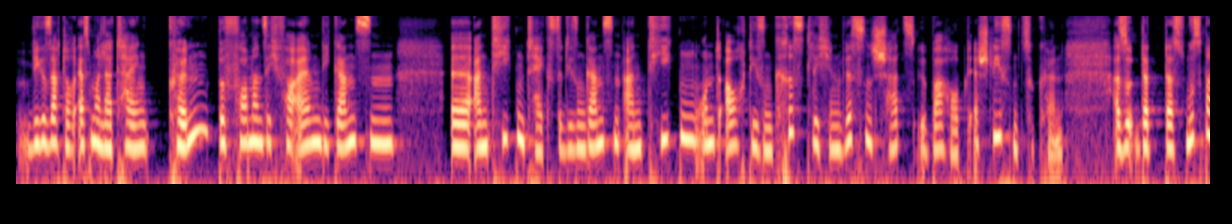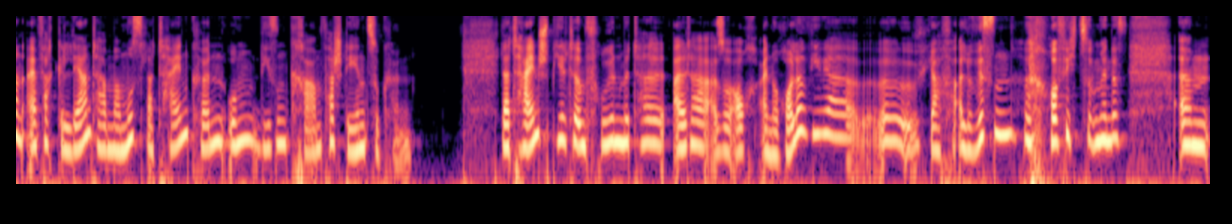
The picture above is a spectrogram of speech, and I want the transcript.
wie gesagt, auch erstmal Latein können, bevor man sich vor allem die ganzen äh, antiken Texte, diesen ganzen antiken und auch diesen christlichen Wissensschatz überhaupt erschließen zu können. Also das, das muss man einfach gelernt haben. Man muss Latein können, um diesen Kram verstehen zu können. Latein spielte im frühen Mittelalter also auch eine Rolle, wie wir äh, ja alle wissen, hoffe ich zumindest. Ähm,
